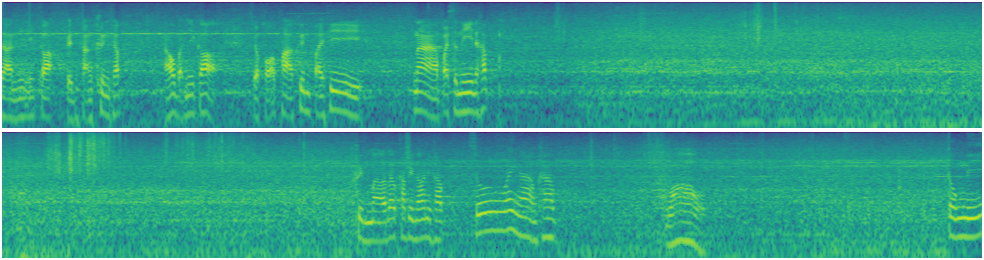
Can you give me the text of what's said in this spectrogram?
ด้านนี้ก็เป็นทางขึ้นครับ เอาแบบนี้ก็จะขอพาขึ้นไปที่หน้าไปรษณีย์นะครับ ขึ้นมาแล้วครับพี่น้องนี่ครับ สวยงามครับ ว้าว ตรงนี้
